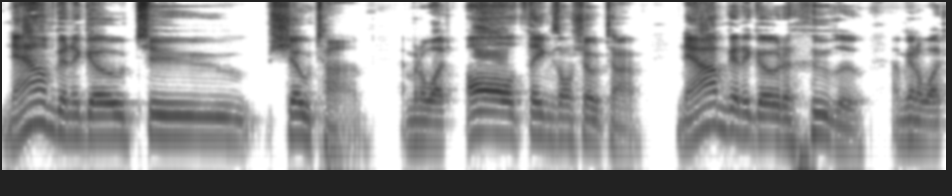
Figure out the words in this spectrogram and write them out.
Now I'm going to go to Showtime. I'm going to watch all things on Showtime. Now I'm going to go to Hulu. I'm going to watch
